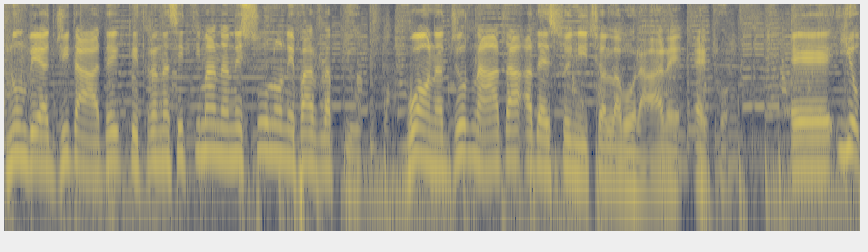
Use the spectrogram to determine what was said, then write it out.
Non vi agitate che tra una settimana nessuno ne parla più. Buona giornata, adesso inizio a lavorare. Ecco. Eh, io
